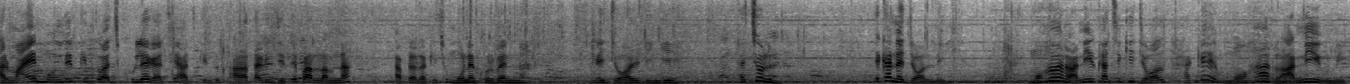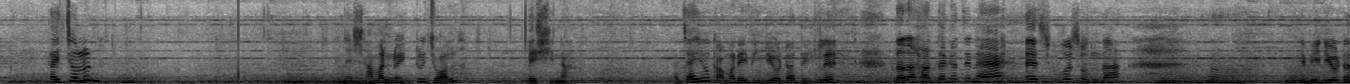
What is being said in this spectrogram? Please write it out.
আর মায়ের মন্দির কিন্তু আজ খুলে গেছে, আজ কিন্তু তাড়াতাড়ি যেতে পারলাম না। আপনারা কিছু মনে করবেন না, এই জল ডিঙ্গিয়ে। তাই চলুন, এখানে জল নেই। মহারানীর কাছে কি জল থাকে? মহারানী উনি। তাই চলুন। মানে সামান্য একটু জল। বেশি না। যাই হোক, আমার এই ভিডিওটা দেখলে দাদা হাত দেখাচ্ছেন হ্যাঁ শুভ সন্ধ্যা। এই ভিডিওটা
